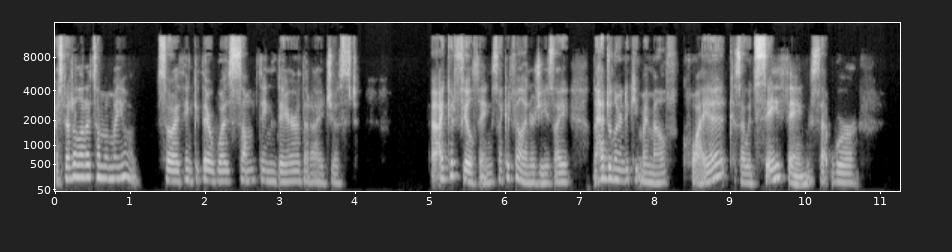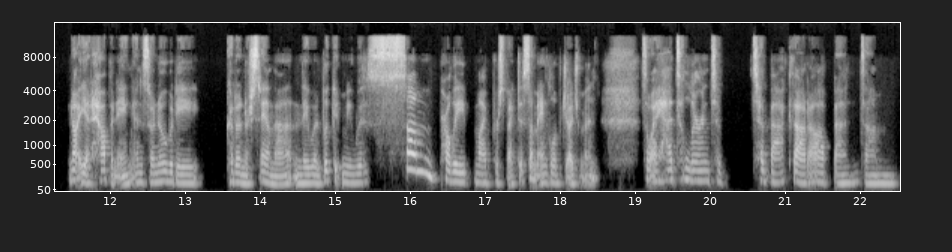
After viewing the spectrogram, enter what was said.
i spent a lot of time on my own so i think there was something there that i just I could feel things. I could feel energies. I, I had to learn to keep my mouth quiet because I would say things that were not yet happening. And so nobody could understand that. And they would look at me with some, probably my perspective, some angle of judgment. So I had to learn to to back that up and um,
